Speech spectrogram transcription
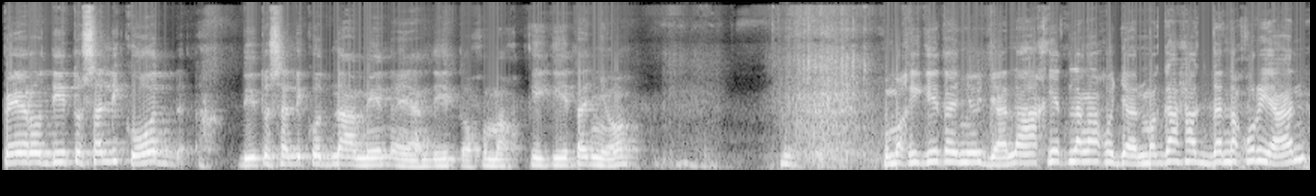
Pero dito sa likod, dito sa likod namin, ayan dito, kung makikita nyo, kung makikita nyo dyan, aakit lang ako dyan, maghahagdan ako riyan,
